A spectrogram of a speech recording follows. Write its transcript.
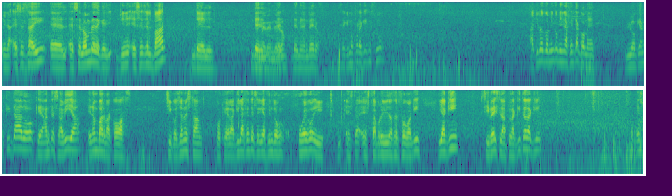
Mira, ese es de ahí, el- es el hombre de que tiene, ese es el bar del, Del merendero. del- del merendero. Seguimos por aquí, Jesús. Aquí los domingos viene la gente a comer. Lo que han quitado, que antes había, eran barbacoas. Chicos, ya no están, porque aquí la gente seguía haciendo fuego y está, prohibido hacer fuego aquí. Y aquí, si veis la plaquita de aquí, es-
